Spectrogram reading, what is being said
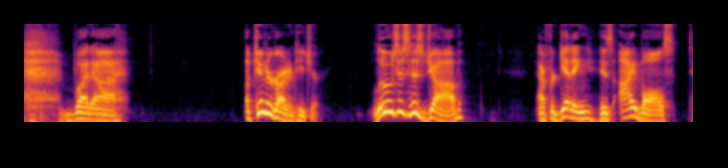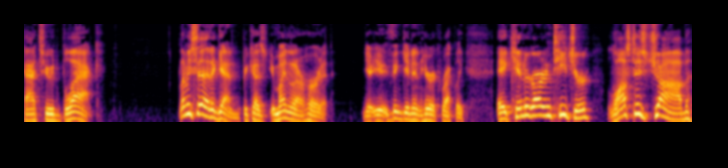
But uh, a kindergarten teacher loses his job after getting his eyeballs tattooed black. Let me say that again because you might not have heard it. You, you think you didn't hear it correctly. A kindergarten teacher lost his job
